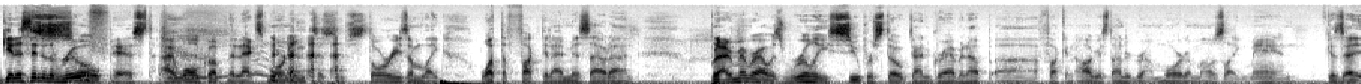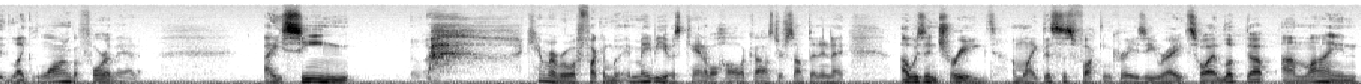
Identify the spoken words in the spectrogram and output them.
get us into the roof. So pissed. I woke up the next morning to some stories. I'm like, what the fuck did I miss out on? But I remember I was really super stoked on grabbing up uh, fucking August Underground Mordum. I was like, man, because like long before that, I seen. I can't remember what fucking movie. Maybe it was Cannibal Holocaust or something, and I, I was intrigued. I'm like, this is fucking crazy, right? So I looked up online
